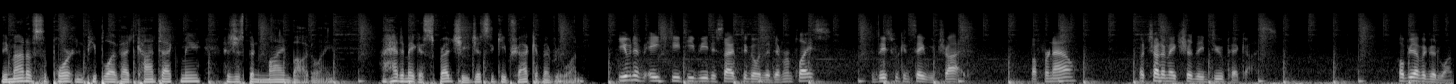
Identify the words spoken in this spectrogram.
The amount of support and people I've had contact me has just been mind boggling. I had to make a spreadsheet just to keep track of everyone. Even if HGTV decides to go with a different place, at least we can say we tried. But for now, let's try to make sure they do pick us. Hope you have a good one.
